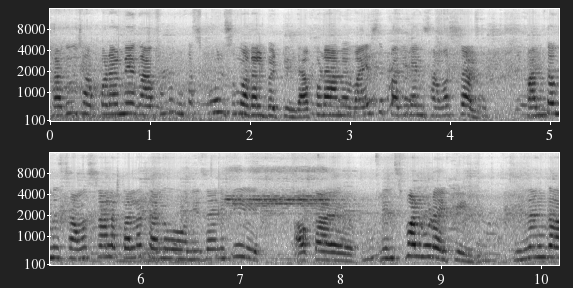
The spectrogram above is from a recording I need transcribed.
చదువు చెప్పడమే కాకుండా ఇంకా స్కూల్స్ మొదలుపెట్టింది. అప్పుడు ఆమె వయసు పదిహేను సంవత్సరాలు. పంతొమ్మిది సంవత్సరాల కల్లా తను నిజానికి ఒక ప్రిన్సిపల్ కూడా అయిపోయింది. నిజంగా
